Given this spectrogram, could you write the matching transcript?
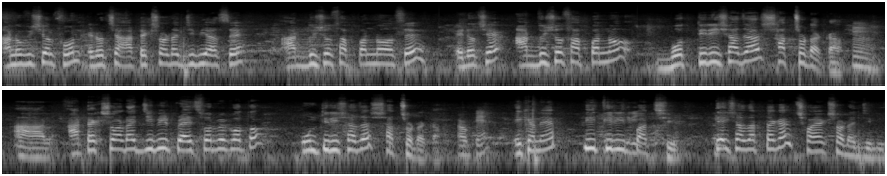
unofficial phone এটা হচ্ছে আট একশো আঠাশ জিবি আছে আট দুশো ছাপ্পান্ন আছে এটা হচ্ছে আট দুইশো ছাপ্পান্ন বত্রিশ হাজার সাতশো টাকা। আর আট একশো আঠাশ জিবির প্রাইস পড়বে কত? উনত্রিশ হাজার সাতশো টাকা। ওকে এখানে পি থ্রি পাচ্ছি। তেইশ হাজার টাকায় ছয় একশো আঠাশ জিবি।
